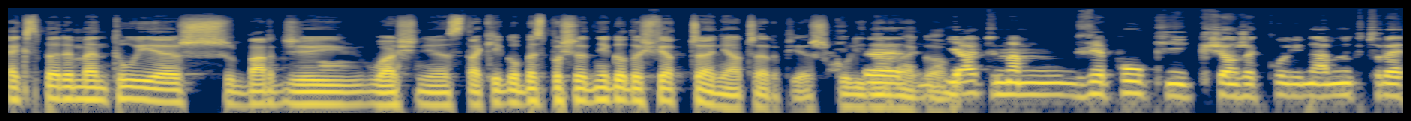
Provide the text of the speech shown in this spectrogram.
eksperymentujesz, bardziej właśnie z takiego bezpośredniego doświadczenia czerpiesz kulinarnego? E, ja mam dwie półki książek kulinarnych, które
